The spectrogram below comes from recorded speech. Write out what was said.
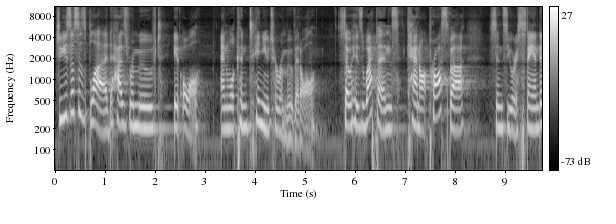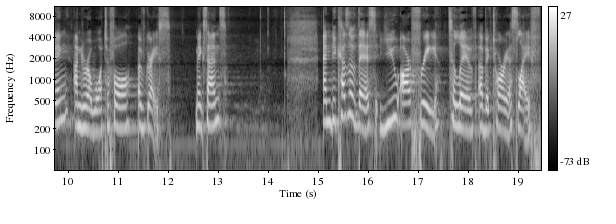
Jesus' blood has removed it all and will continue to remove it all. So his weapons cannot prosper since you are standing under a waterfall of grace. Make sense? And because of this, you are free to live a victorious life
